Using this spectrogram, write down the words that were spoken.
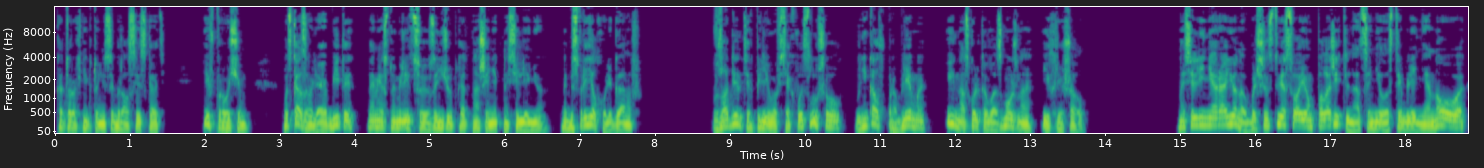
которых никто не собирался искать, и, впрочем, Высказывали обиды на местную милицию за нечуткое отношение к населению, на беспредел хулиганов. Владлен терпеливо всех выслушивал, вникал в проблемы и, насколько возможно, их решал. Население района в большинстве своем положительно оценило стремление нового,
